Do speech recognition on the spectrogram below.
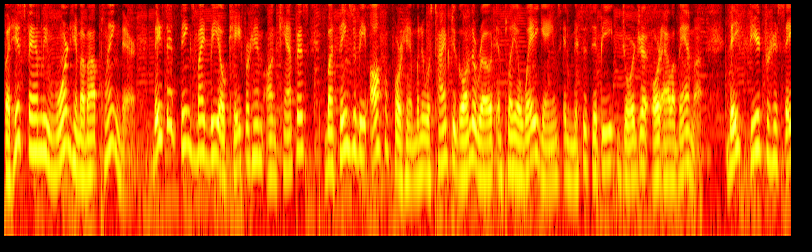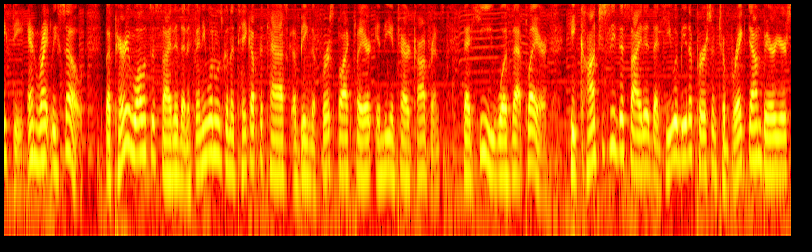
But his family warned him about playing there. They said things might be okay for him on campus, but things would be awful for him when it was time to go on the road and play away games in Mississippi, Georgia, or Alabama. They feared for his safety, and rightly so. But Perry Wallace decided that if anyone was going to take up the task of being the first black player in the entire conference, that he was that player. He consciously decided that he would be the person to break down barriers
